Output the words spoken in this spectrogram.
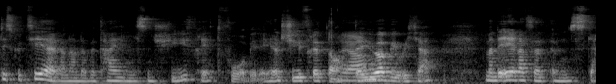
diskutere denne betegnelsen skyfritt. Får vi det helt skyfritt, da? Ja. Det gjør vi jo ikke. Men det er rett og slett et ønske.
